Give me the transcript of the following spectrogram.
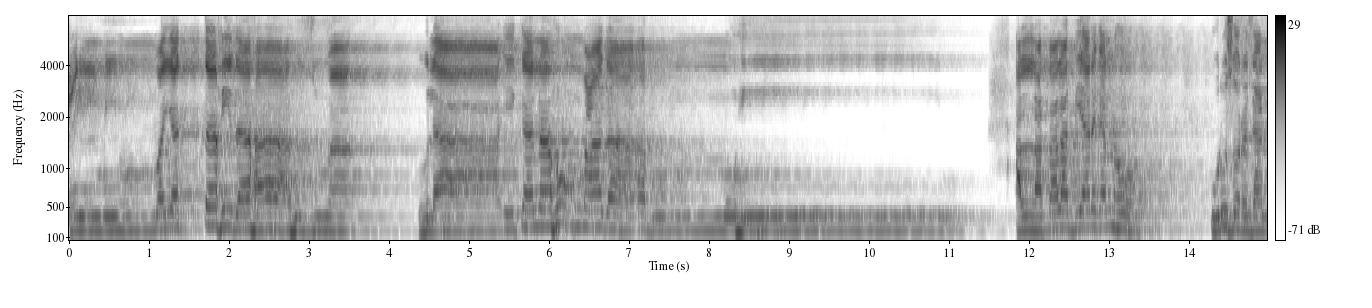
علم ويتخذها هزوا أولئك لهم عذاب مهين আল্লাহ তালা বিয়ার গান হোক উরুসর গান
